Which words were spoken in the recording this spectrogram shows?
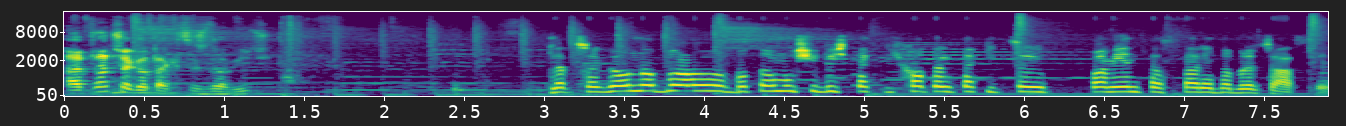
A dlaczego tak chcesz zrobić? Dlaczego? No bo, bo to musi być taki hotel, taki, co pamięta stare dobre czasy.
